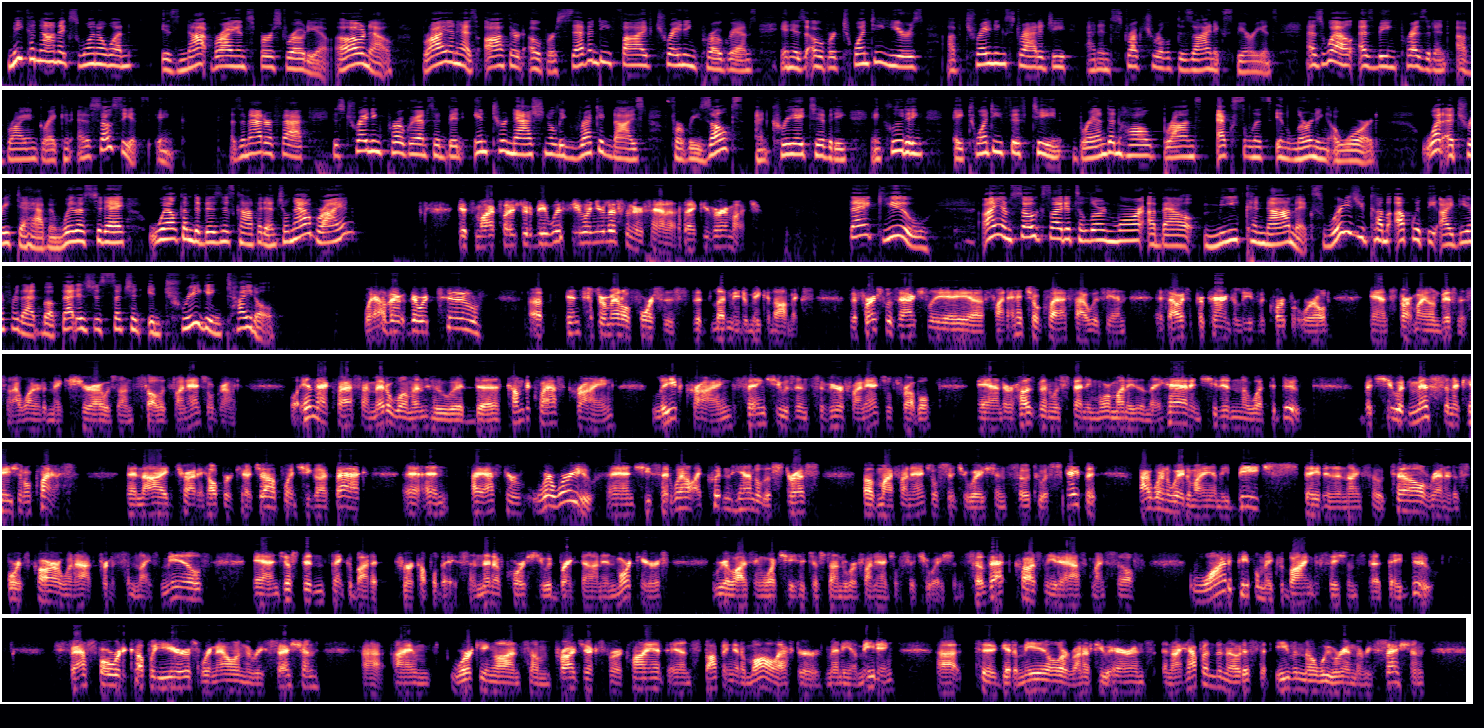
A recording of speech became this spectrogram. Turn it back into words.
Meconomics 101 is not Brian's first rodeo. Oh no. Brian has authored over 75 training programs in his over 20 years of training strategy and instructional design experience, as well as being president of Brian Gracon and Associates Inc. As a matter of fact, his training programs have been internationally recognized for results and creativity, including a 2015 Brandon Hall Bronze Excellence in Learning Award. What a treat to have him with us today. Welcome to Business Confidential now, Brian. It's my pleasure to be with you and your listeners, Hanna. Thank you very much. Thank you. I am so excited to learn more about Meconomics. Where did you come up with the idea for that book? That is just such an intriguing title. Well, there there were two uh, instrumental forces that led me to Meconomics. The first was actually a uh, financial class I was in as I was preparing to leave the corporate world and start my own business, and I wanted to make sure I was on solid financial ground. Well, in that class, I met a woman who would uh, come to class crying, leave crying, saying she was in severe financial trouble, and her husband was spending more money than they had, and she didn't know what to do. But she would miss an occasional class, and I'd try to help her catch up when she got back and I asked her, "Where were you?" And she said, "Well, I couldn't handle the stress of my financial situation, so to escape it, I went away to Miami Beach, stayed in a nice hotel, rented a sports car, went out for some nice meals, and just didn't think about it for a couple days. And then, of course, she would break down in more tears, realizing what she had just done to her financial situation. So that caused me to ask myself, why do people make the buying decisions that they do? Fast forward a couple years, we're now in the recession. Uh, I'm working on some projects for a client and stopping at a mall after many a meeting uh, to get a meal or run a few errands. And I happened to notice that even though we were in the recession,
